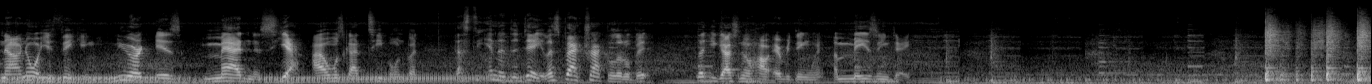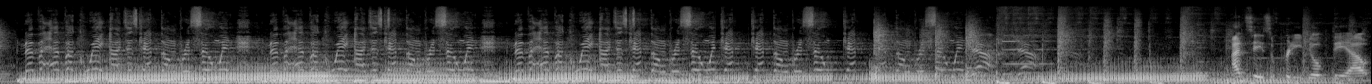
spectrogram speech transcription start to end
Now I know what you're thinking. New York is madness. Yeah, I almost got T-boned, but that's the end of the day. Let's backtrack a little bit. Let you guys know how everything went. Amazing day. Never I'd say it's a pretty dope day out.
